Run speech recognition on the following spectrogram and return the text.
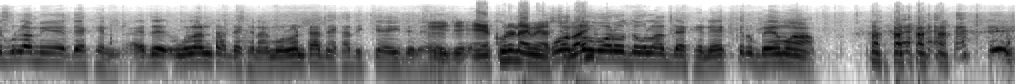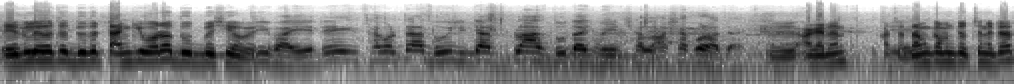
এগুলা মেয়ে দেখেন। এই যে উলানটা দেখেন আমি উলানটা দেখা দিচ্ছি এই যে। এই যে এখনই নামে আসছে কত বড় উলান দেখেন একের বেমাপ। এগুলি হচ্ছে দুধের টাঙ্কি বড় দুধ বেশি হবে। জি ভাই এটাই ছাগলটা দুই লিটার প্লাস দুধ আসবে ইনশাল্লাহ আশা করা যায়। আগে নেন। আচ্ছা দাম কেমন চাচ্ছেন এটার?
